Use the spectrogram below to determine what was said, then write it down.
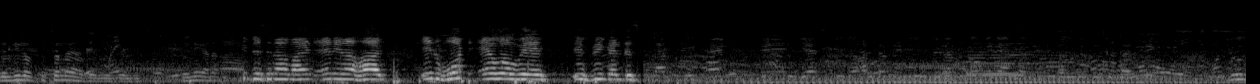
जल्दी लोग पिक्चर लो यहाँ पे अभी जल्दी लेने का ना keep this in our mind and in our heart in whatever way if we can dis- Use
